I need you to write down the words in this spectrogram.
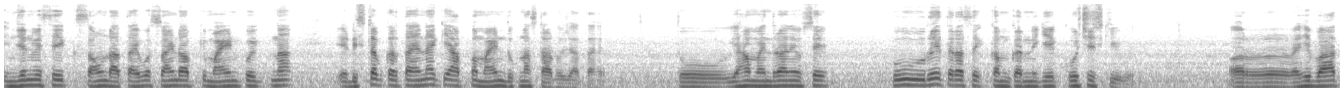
इंजन में से एक साउंड आता है। वो साउंड आपके माइंड को इतना डिस्टर्ब करता है ना कि आपका माइंड दुखना स्टार्ट हो जाता है। तो यहाँ महिंद्रा ने उसे पूरे तरह से कम करने की एक कोशिश की हुई। और रही बात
